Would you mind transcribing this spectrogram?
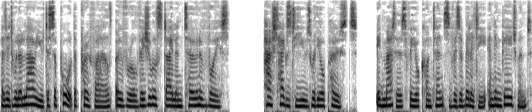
as it will allow you to support the profile's overall visual style and tone of voice. Hashtags to use with your posts. It matters for your content's visibility and engagement.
